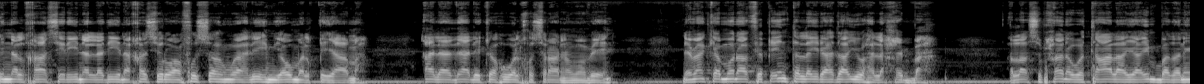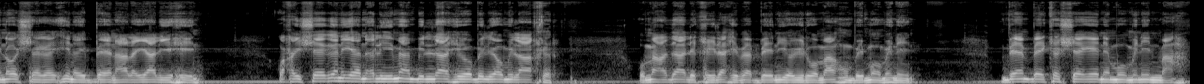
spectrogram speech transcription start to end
ina alkhaasiriina aladiina khasiruu anfusahum waahlihim yowma alqiyaama alaa dalika huwa alkhusraan almubiin نمان منافقين تلير هذا أيها الأحبة. الله سبحانه وتعالى يا إن بدن نوشك إنا يبين على ياليهين. وحي شيغني أن الإيمان بالله وباليوم الآخر. ومع ذلك إله بابيني يقول وما هم بمؤمنين. بين بيك الشيغين مؤمنين معه.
